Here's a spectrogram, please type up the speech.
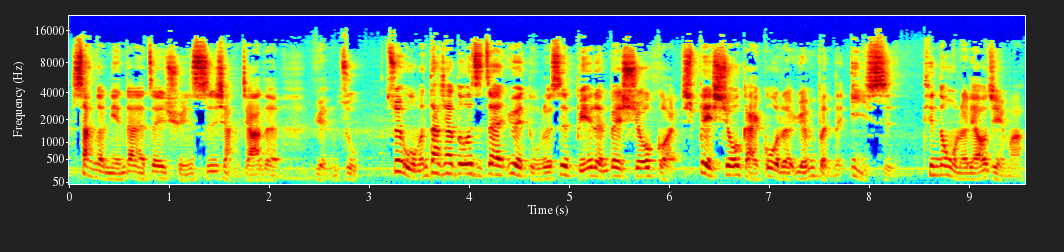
上个年代的这一群思想家的原著。所以，我们大家都一直在阅读的是别人被修改、被修改过的原本的意思。听懂我的了解吗？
